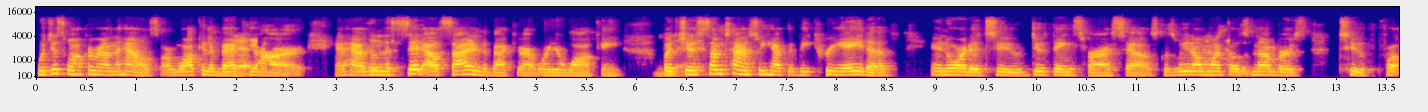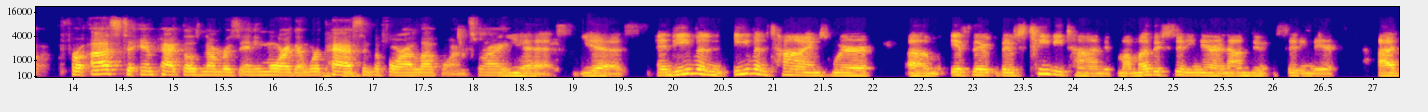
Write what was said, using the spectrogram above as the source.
Well, just walk around the house or walk in the backyard yes. and have them yes. to sit outside in the backyard where you're walking. But yes. just sometimes we have to be creative in order to do things for ourselves because we don't Absolutely. want those numbers to for for us to impact those numbers anymore that we're mm-hmm. passing before our loved ones right yes yes and even even times where um, if there there's tv time if my mother's sitting there and i'm doing, sitting there I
